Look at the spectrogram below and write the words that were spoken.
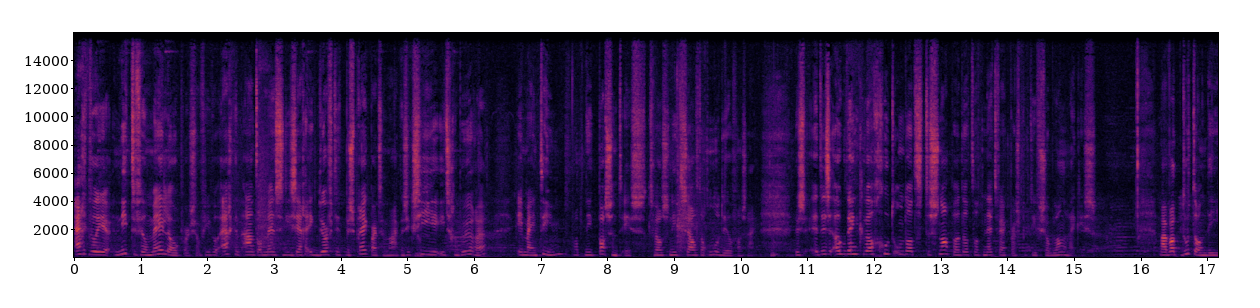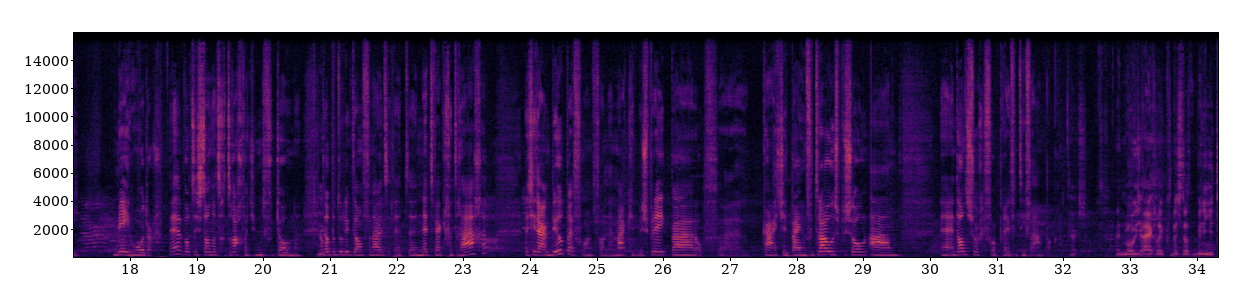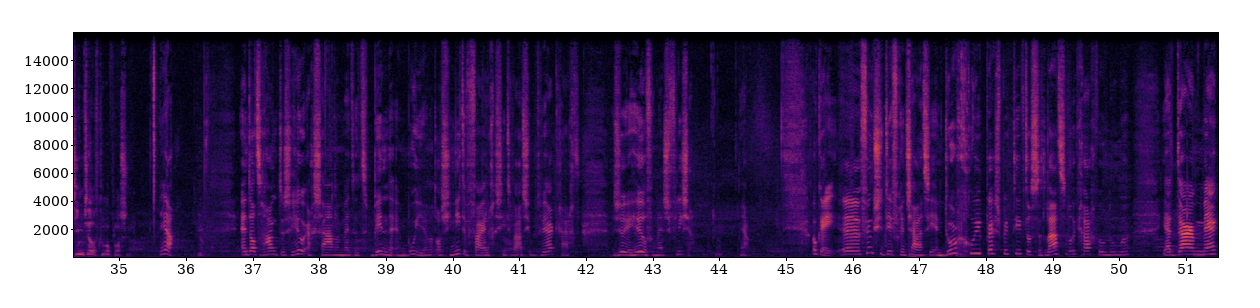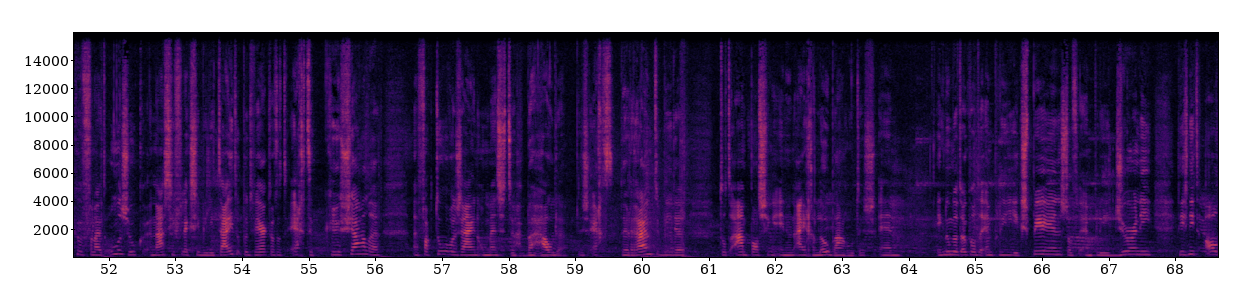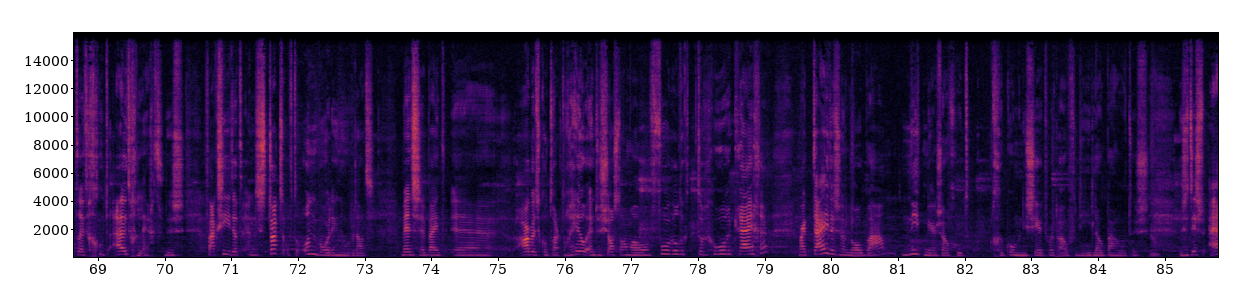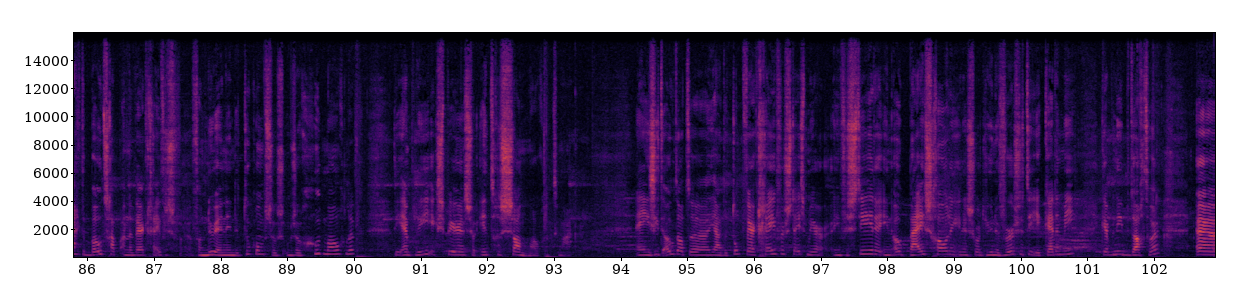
eigenlijk wil je niet te veel meelopers. Of je wil eigenlijk een aantal mensen die zeggen: Ik durf dit bespreekbaar te maken. Dus ik zie hier iets gebeuren in mijn team wat niet passend is. Terwijl ze niet zelf daar onderdeel van zijn. Dus het is ook denk ik wel goed om dat te snappen dat dat netwerkperspectief zo belangrijk is. Maar wat doet dan die meehoorder? Hè? Wat is dan het gedrag wat je moet vertonen? Dat bedoel ik dan vanuit het uh, netwerk gedragen. Als je daar een beeld bij vormt van, dan maak je het bespreekbaar of uh, kaart je het bij een vertrouwenspersoon aan. Uh, en dan zorg je voor preventieve aanpak. Yes. En het mooie is eigenlijk dat je dat binnen je team zelf kan oplossen. Ja. ja. En dat hangt dus heel erg samen met het binden en boeien. Want als je niet een veilige situatie op het werk krijgt, zul je heel veel mensen verliezen. Oké, uh, functiedifferentiatie en doorgroeiperspectief, dat is het laatste wat ik graag wil noemen. Ja, daar merken we vanuit onderzoek, naast die flexibiliteit op het werk, dat het echt de cruciale factoren zijn om mensen te behouden. Dus echt de ruimte bieden tot aanpassingen in hun eigen loopbaanroutes. En ik noem dat ook wel de employee experience of de employee journey. Die is niet altijd goed uitgelegd. Dus vaak zie je dat aan de start of de onboarding noemen we dat. Mensen bij het arbeidscontract nog heel enthousiast allemaal voorbeelden te horen krijgen. Maar tijdens hun loopbaan niet meer zo goed gecommuniceerd wordt over die loopbaanroutes. Ja. Dus het is eigenlijk de boodschap aan de werkgevers van nu en in de toekomst om zo goed mogelijk die employee experience zo interessant mogelijk te maken. En je ziet ook dat uh, ja, de topwerkgevers steeds meer investeren in ook bijscholing in een soort University Academy. Ik heb het niet bedacht hoor.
